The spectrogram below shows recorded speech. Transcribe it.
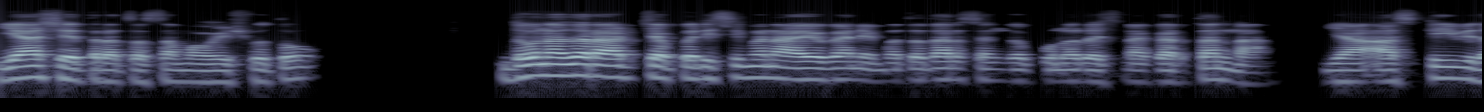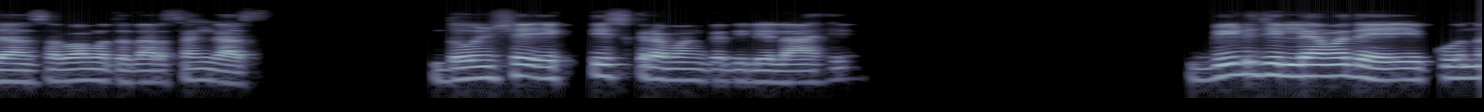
या क्षेत्राचा समावेश होतो. दोन हजार आठच्या परिसीमन आयोगाने मतदारसंघ पुनर्रचना करताना या आष्टी विधानसभा मतदारसंघास दोनशे एकतीस क्रमांक दिलेला आहे. बीड जिल्ह्यामध्ये एकूण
